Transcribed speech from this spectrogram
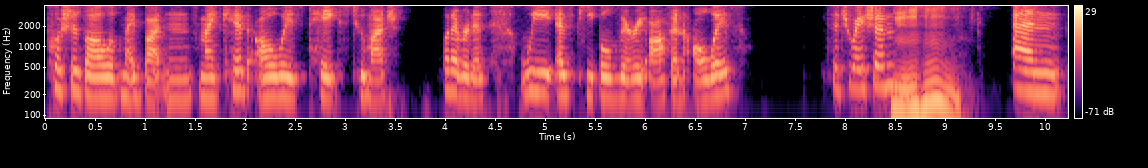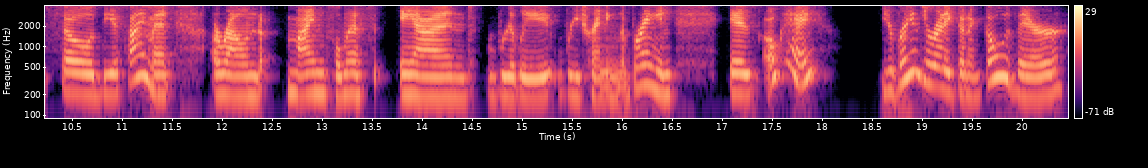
pushes all of my buttons. My kid always takes too much, whatever it is. We, as people, very often always situations. Mm-hmm. And so the assignment around mindfulness and really retraining the brain is okay, your brain's already going to go there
